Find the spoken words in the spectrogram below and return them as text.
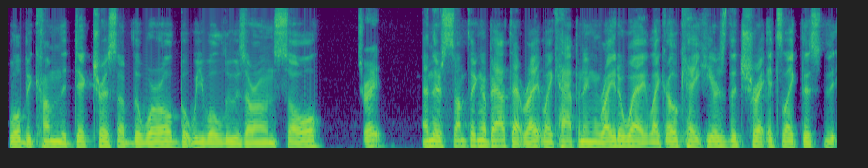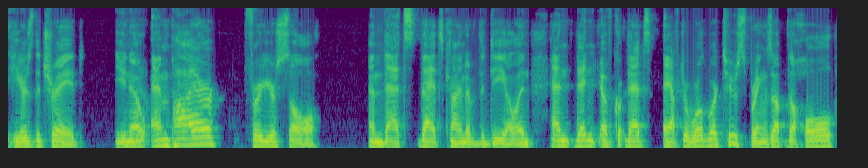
we'll become the dictatoress of the world, but we will lose our own soul. That's right. And there's something about that, right? Like happening right away. Like, okay, here's the trade. It's like this. Here's the trade. You know, empire for your soul and that's that's kind of the deal. And and then of course that's after world war ii springs up the whole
